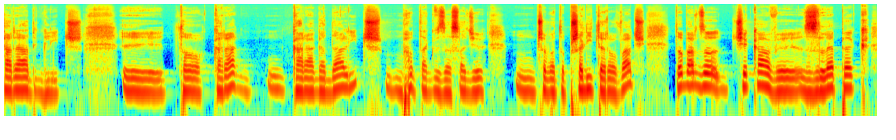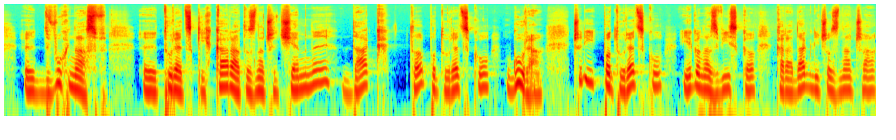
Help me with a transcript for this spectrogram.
Karadglicz. Y, to Karag Karagadalicz, bo tak w zasadzie mm, trzeba to przeliterować, to bardzo ciekawy zlepek y, dwóch nazw y, tureckich. Kara to znaczy ciemny, dak to po turecku góra, czyli po turecku jego nazwisko Karadaglicz oznacza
